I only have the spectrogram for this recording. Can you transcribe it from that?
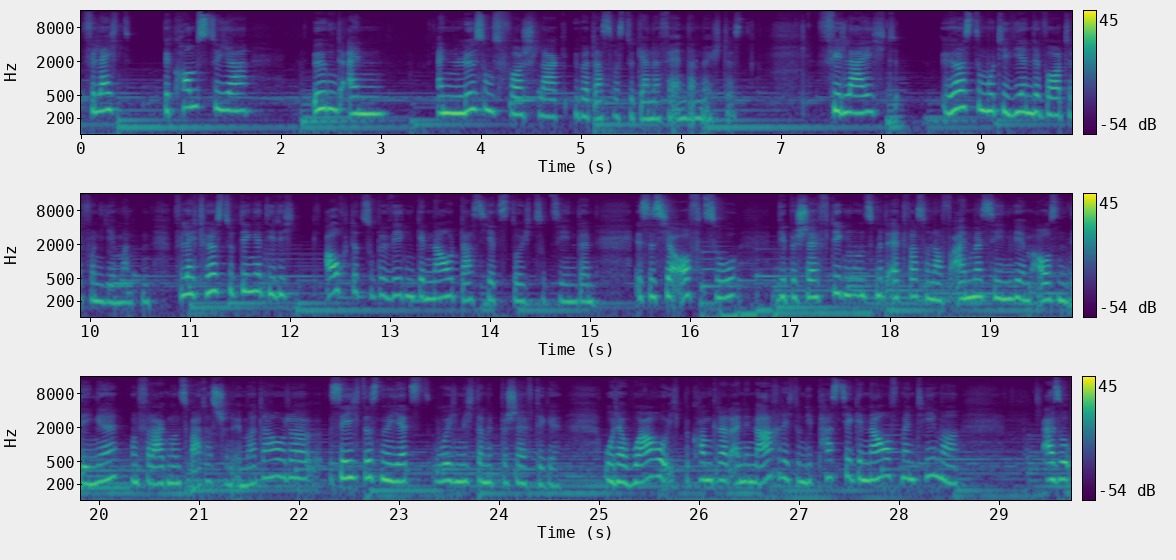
Vielleicht bekommst du ja irgendeinen einen Lösungsvorschlag über das, was du gerne verändern möchtest. Vielleicht hörst du motivierende Worte von jemandem. Vielleicht hörst du Dinge, die dich auch dazu bewegen, genau das jetzt durchzuziehen. Denn es ist ja oft so, wir beschäftigen uns mit etwas und auf einmal sehen wir im Außen Dinge und fragen uns, war das schon immer da oder sehe ich das nur jetzt, wo ich mich damit beschäftige? Oder wow, ich bekomme gerade eine Nachricht und die passt ja genau auf mein Thema. Also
